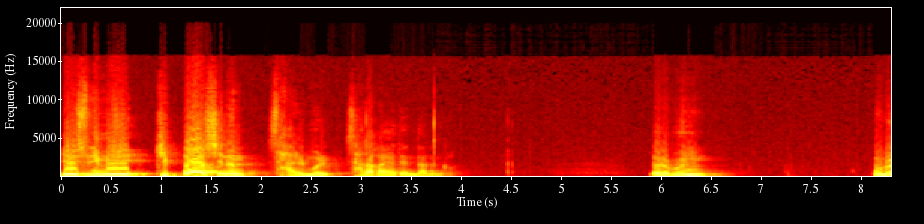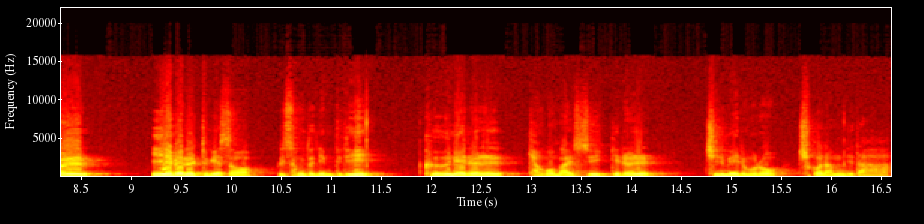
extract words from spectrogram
예수님이 기뻐하시는 삶을 살아가야 된다는 것. 여러분, 오늘 이 예배를 통해서 우리 성도님들이 그 은혜를 경험할 수 있기를 주님의 이름으로 축원합니다.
